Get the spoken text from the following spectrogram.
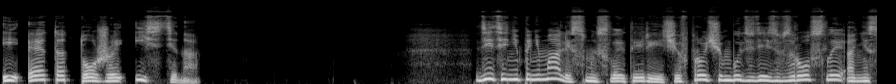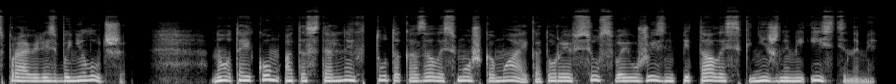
и это тоже истина. Дети не понимали смысла этой речи, впрочем, будь здесь взрослые, они справились бы не лучше. Но тайком от остальных тут оказалась мошка Май, которая всю свою жизнь питалась книжными истинами.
